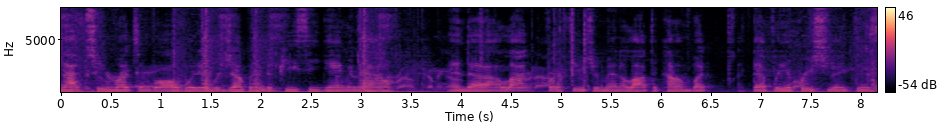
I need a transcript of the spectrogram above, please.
not too much involved with it. We're jumping into pc gaming now. And uh, a lot for the future man. A lot to come. But I definitely appreciate this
